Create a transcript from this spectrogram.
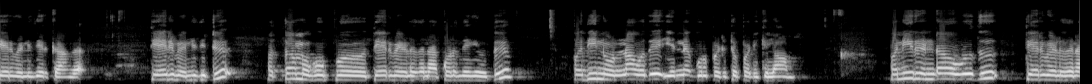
தேர்வு எழுதியிருக்காங்க. தேர்வு எழுதிட்டு பத்தாம் வகுப்பு தேர்வு எழுதின குழந்தைங்க வந்து பதினொன்னாவது என்ன குரூப் எடுத்து படிக்கலாம்? பன்னிரெண்டாவது தேர்வு எழுதின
